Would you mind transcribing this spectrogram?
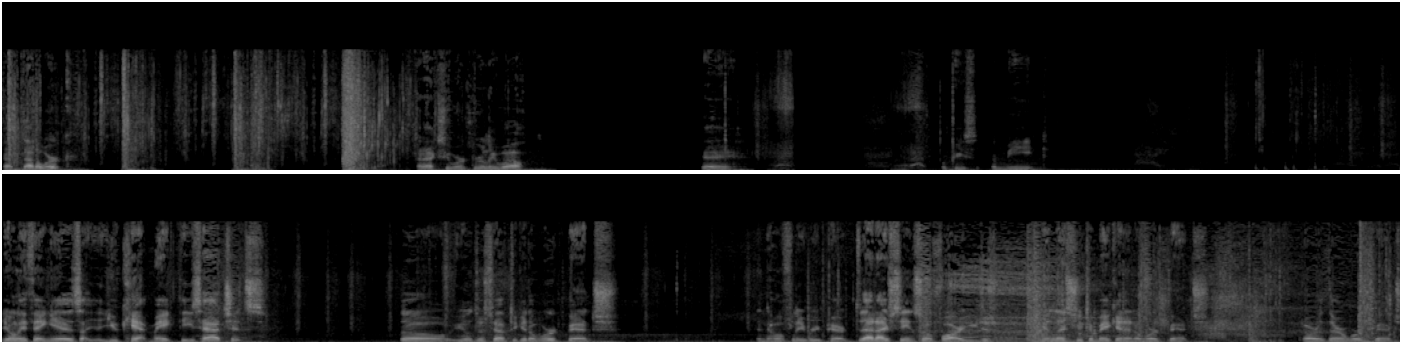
That, that'll work. That actually worked really well. Okay. Four pieces of meat. The only thing is, uh, you can't make these hatchets. So you'll just have to get a workbench and hopefully repair. That I've seen so far. You just, unless you can make it in a workbench or their workbench.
